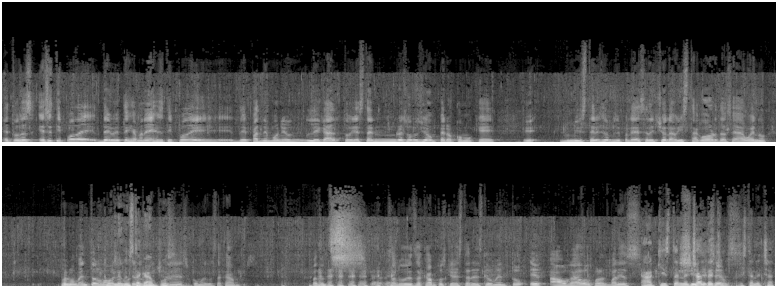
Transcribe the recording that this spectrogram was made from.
Entonces, ese tipo de, de tejemaneje, ese tipo de, de pandemonium legal todavía está en resolución, pero como que eh, los ministerios y las municipalidades han hecho la vista gorda. O sea, bueno, por el momento no Como vamos le a gusta a meternos mucho Campos. en eso, como le gusta Campos. Bueno, saludos a Campos, que debe estar en este momento eh, ahogado por las varias. Ah, aquí está en el chat, de hecho. Está en el chat.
